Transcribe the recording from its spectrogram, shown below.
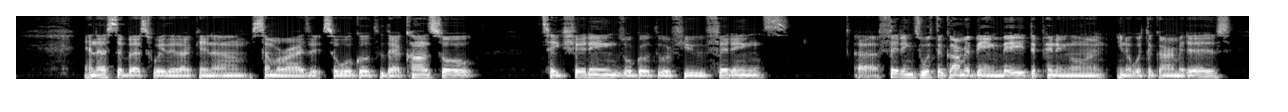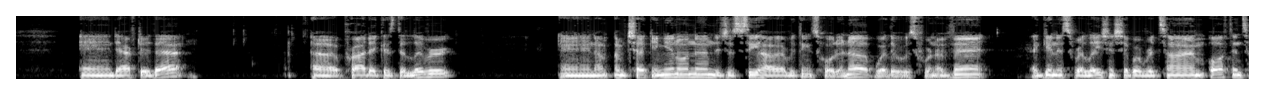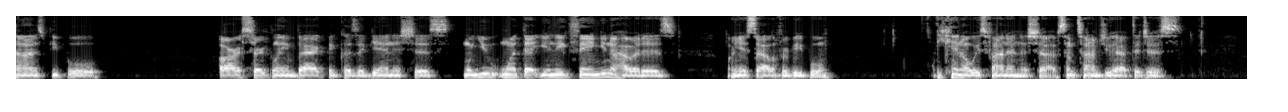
And that's the best way that I can um, summarize it. So we'll go through that consult take fittings. We'll go through a few fittings, uh, fittings with the garment being made, depending on you know what the garment is. And after that, uh, product is delivered, and I'm, I'm checking in on them to just see how everything's holding up, whether it was for an event. Again, it's relationship over time. Oftentimes, people are circling back because again, it's just when you want that unique thing, you know how it is when you're styling for people you can't always find it in the shop. Sometimes you have to just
